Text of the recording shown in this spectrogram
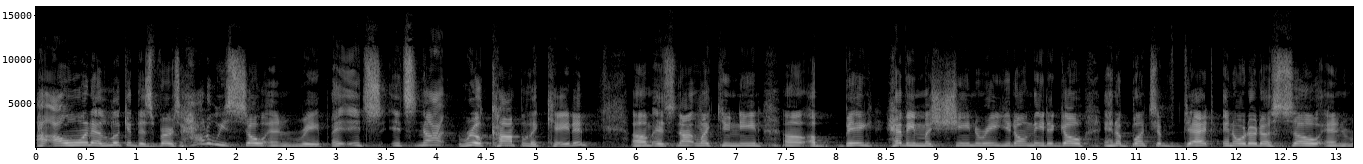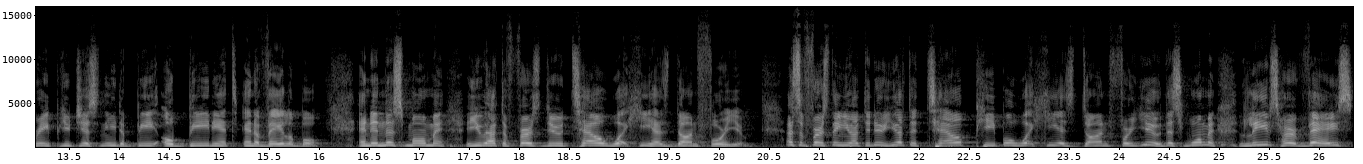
I, I want to look at this verse. How do we sow and reap? It's, it's not real complicated. Um, it's not like you need uh, a big, heavy machinery. You don't need to go in a bunch of debt in order to sow and reap. You just need to be obedient and available. And in this moment, you have to first do tell what He has done for you. That's the first thing you have to do. You have to tell people what he has done for you. This woman leaves her vase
